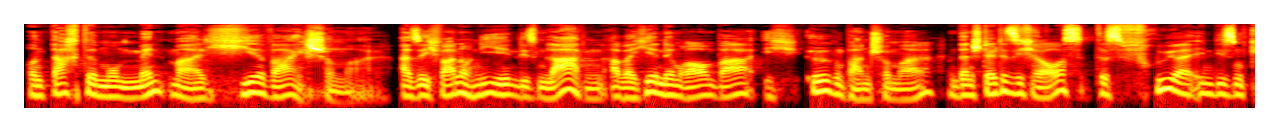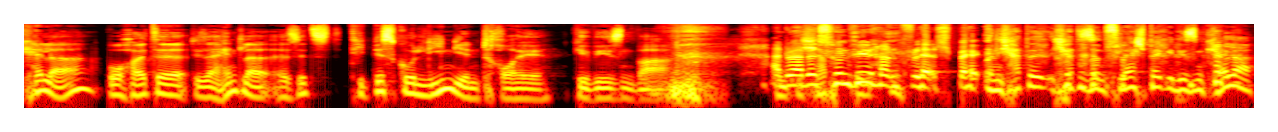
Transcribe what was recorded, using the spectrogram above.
und dachte, Moment mal, hier war ich schon mal. Also ich war noch nie in diesem Laden, aber hier in dem Raum war ich irgendwann schon mal. Und dann stellte sich raus, dass früher in diesem Keller, wo heute dieser Händler äh, sitzt, die Disco linientreu gewesen war. Ah, du hattest schon wieder ein Flashback. Und ich hatte, ich hatte so ein Flashback in diesem Keller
